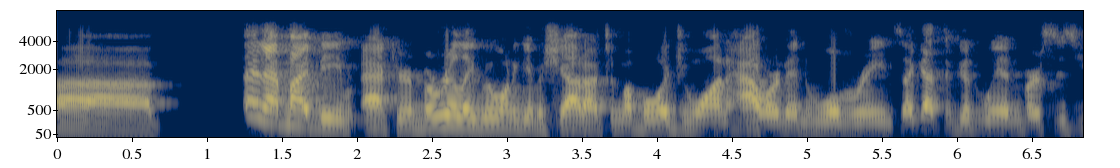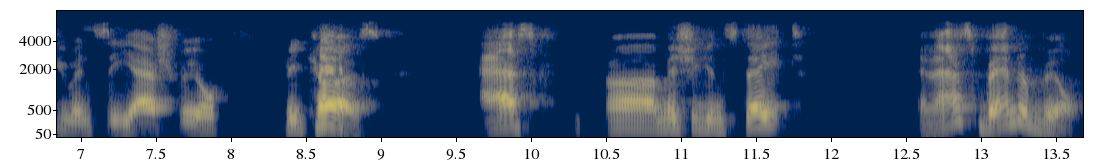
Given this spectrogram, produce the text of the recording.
Uh, and that might be accurate, but really we want to give a shout out to my boy Juwan Howard and the Wolverines. They got the good win versus UNC Asheville because ask uh, Michigan State and ask Vanderbilt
